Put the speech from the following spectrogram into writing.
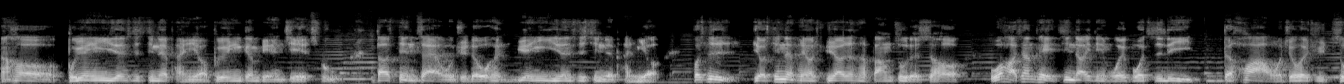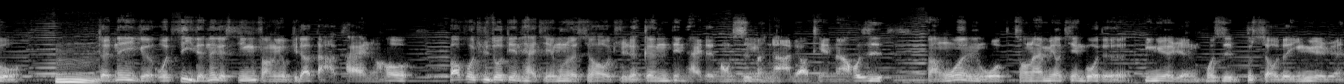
然后不愿意认识新的朋友，不愿意跟别人接触，到现在我觉得我很愿意认识新的朋友，或是有新的朋友需要任何帮助的时候，我好像可以尽到一点微薄之力的话，我就会去做。嗯，的那个我自己的那个心房有比较打开，然后。包括去做电台节目的时候，觉得跟电台的同事们啊聊天啊，或是访问我从来没有见过的音乐人，或是不熟的音乐人，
